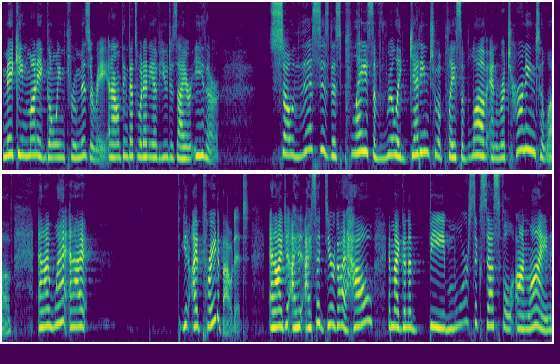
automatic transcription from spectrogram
making money going through misery. And I don't think that's what any of you desire either. So, this is this place of really getting to a place of love and returning to love. And I went and I, you know, I prayed about it. And I, I, I said, Dear God, how am I going to be more successful online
